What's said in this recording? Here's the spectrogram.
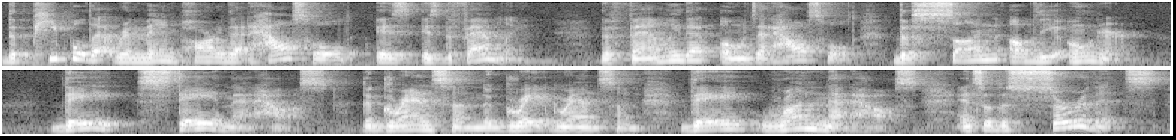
The people that remain part of that household is is the family. the family that owns that household, the son of the owner, they stay in that house. The grandson, the great grandson, they run that house. And so the servants,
